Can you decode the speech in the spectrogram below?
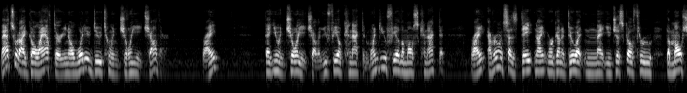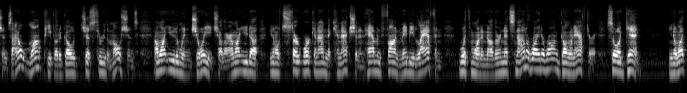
That's what I go after. You know, what do you do to enjoy each other? Right? That you enjoy each other, you feel connected. When do you feel the most connected? right? Everyone says date night, we're going to do it, and that you just go through the motions. I don't want people to go just through the motions. I want you to enjoy each other. I want you to, you know, start working on the connection and having fun, maybe laughing with one another. And it's not a right or wrong going after it. So, again, you know what?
